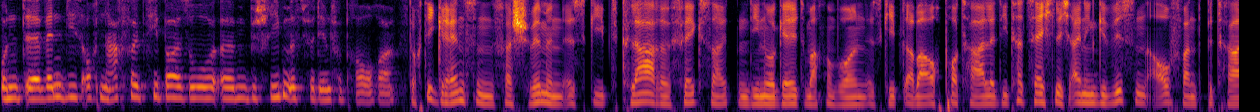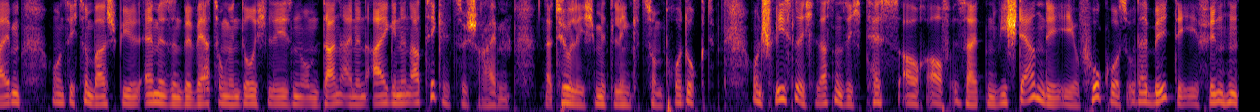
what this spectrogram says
Und äh, wenn dies auch nachvollziehbar so ähm, beschrieben ist für den Verbraucher. Doch die Grenzen verschwimmen. Es gibt klare Fake-Seiten, die nur Geld machen wollen. Es gibt aber auch Portale, die tatsächlich einen gewissen Aufwand betreiben und sich zum Beispiel Amazon-Bewertungen durchlesen, um dann einen eigenen Artikel zu schreiben. Natürlich mit Link zum Produkt. Und schließlich lassen sich Tests auch auf Seiten wie stern.de, Fokus oder Bild.de finden,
